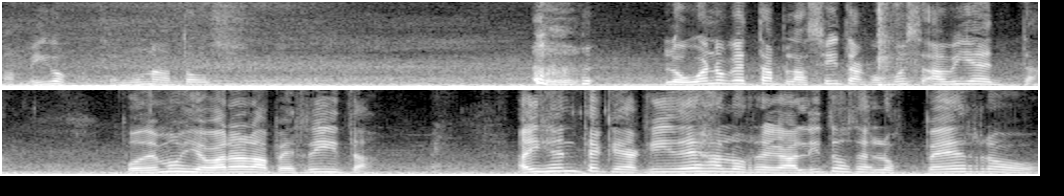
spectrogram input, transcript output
Amigos, tengo una tos. Lo bueno que esta placita, como es abierta, podemos llevar a la perrita. Hay gente que aquí deja los regalitos de los perros.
